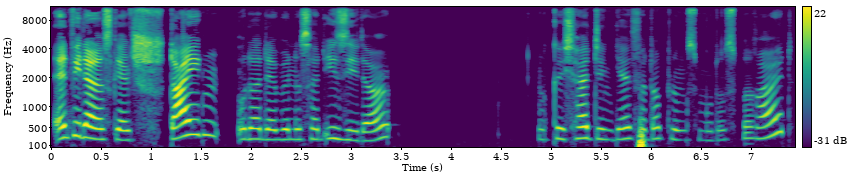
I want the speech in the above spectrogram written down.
entweder das Geld steigen oder der Win ist halt easy da. Okay, ich halte den Geldverdopplungsmodus bereit.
